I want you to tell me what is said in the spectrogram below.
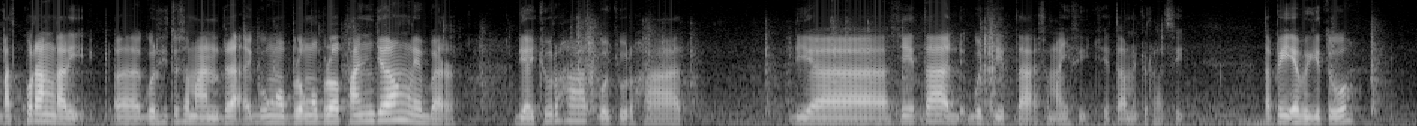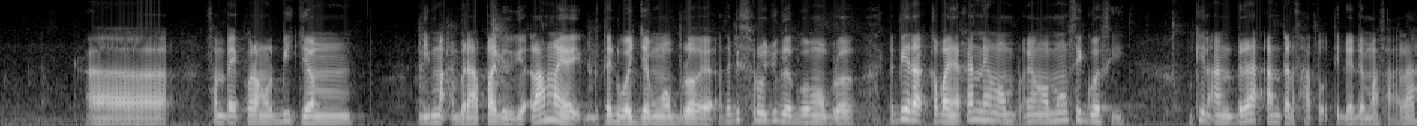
4 kurang kali uh, eh, gue di situ sama Andra gue ngobrol-ngobrol panjang lebar. Dia curhat gue curhat dia cerita gue cerita sama sih cerita sama curhat sih. Tapi ya begitu. Uh, sampai kurang lebih jam lima berapa gitu lama ya kita dua jam ngobrol ya. Tapi seru juga gue ngobrol. Tapi kebanyakan yang ngom yang ngomong sih gue sih. Mungkin Andra antara satu tidak ada masalah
